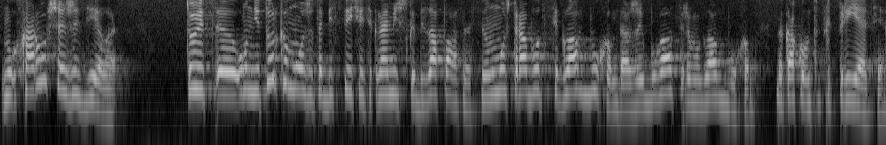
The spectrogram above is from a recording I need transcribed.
Ну, хорошее же дело. То есть э, он не только может обеспечивать экономическую безопасность, но он может работать и главбухом даже, и бухгалтером, и главбухом на каком-то предприятии.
